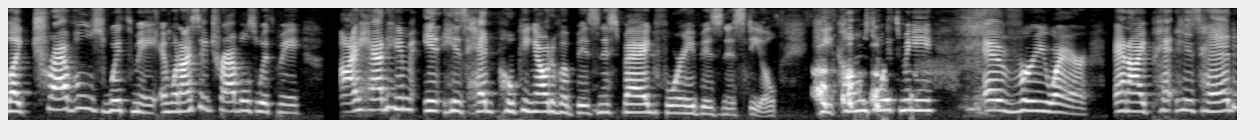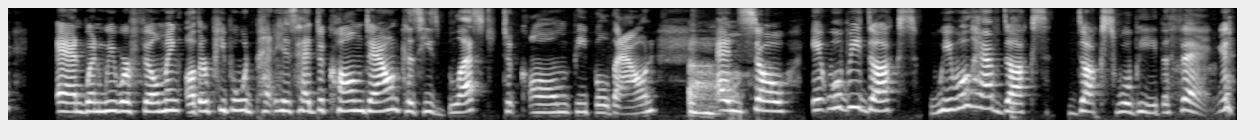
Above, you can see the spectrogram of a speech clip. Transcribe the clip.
like travels with me. And when I say travels with me, I had him in his head poking out of a business bag for a business deal. He comes with me everywhere and I pet his head And when we were filming, other people would pet his head to calm down because he's blessed to calm people down. Oh. And so it will be ducks. We will have ducks. Ducks will be the thing.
